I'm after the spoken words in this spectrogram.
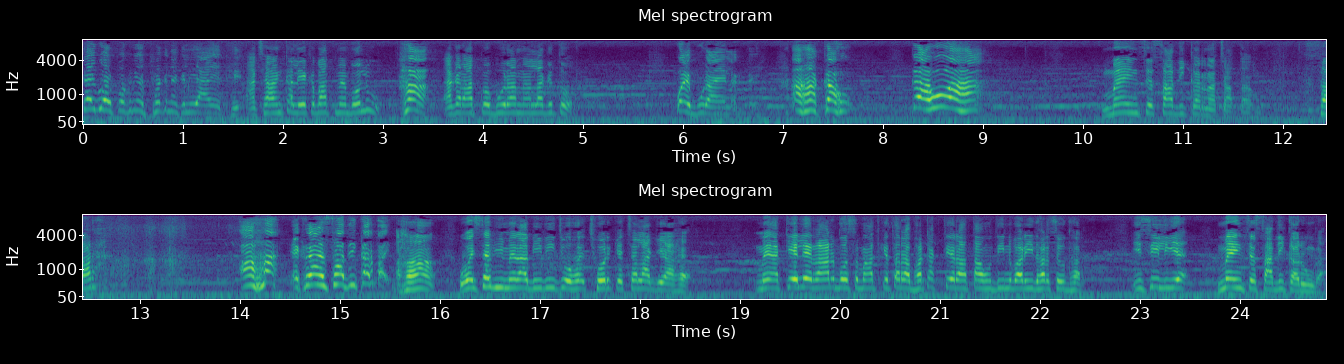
पकड़ी फेंकने के लिए आए थे। अच्छा अंकल एक बात मैं बोलूँ? हाँ। अगर आपको बुरा ना लगे तो? कोई बुरा नहीं लगते। कहू कहू अहाँ मैं इनसे शादी करना चाहता हूँ। सर से शादी करबै हाँ वैसे भी मेरा बीवी जो है छोड़ के चला गया है। मैं अकेले रार समाज की तरह भटकते रहता हूँ दिन भर इधर से उधर। इसीलिए मैं इनसे शादी करूँगा।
